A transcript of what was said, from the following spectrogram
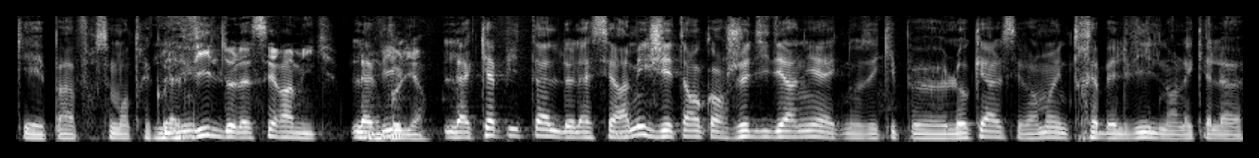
qui est pas forcément très connue. La ville de la céramique. La ville, la capitale de la céramique. J'y étais encore jeudi dernier avec nos équipes euh, locales. C'est vraiment une très belle ville dans laquelle euh,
